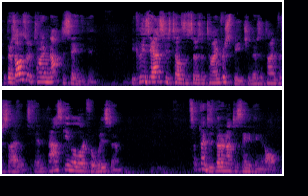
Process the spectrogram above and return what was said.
but there's also a time not to say anything. Ecclesiastes tells us there's a time for speech and there's a time for silence. And asking the Lord for wisdom, sometimes it's better not to say anything at all.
